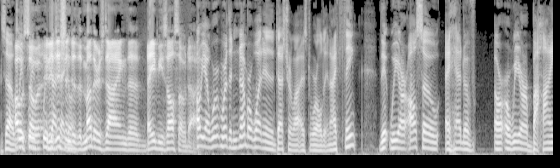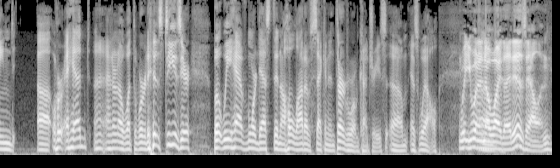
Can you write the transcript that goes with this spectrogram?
So oh we- so we've in addition to the mothers dying the babies also die oh yeah, we're we're the number one in the industrialized world, and I think that we are also ahead of or, or we are behind uh, or ahead. I I don't know what the word is to use here, but we have more deaths than a whole lot of second and third world countries um, as well. Well you want to Um, know why that is alan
